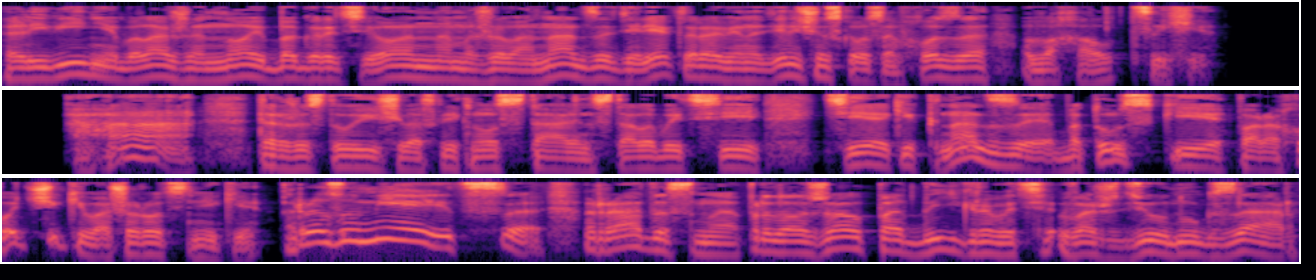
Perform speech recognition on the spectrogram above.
Левиния была женой Багратиона Межеванадзе, директора винодельческого совхоза в Ахалцихе. Ага, торжествующе воскликнул Сталин. Стало быть, и те кикнадзе, батумские пароходчики ваши родственники. Разумеется, радостно продолжал подыгрывать вождю Нукзар.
